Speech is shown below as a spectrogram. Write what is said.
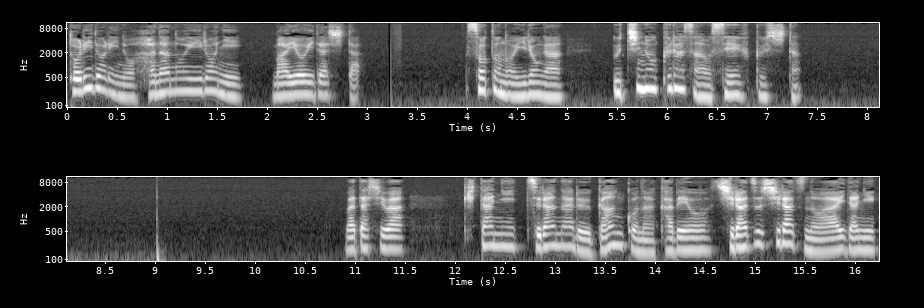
とりどりの花の色に迷い出した。外の色が内の暗さを征服した。私は北に連なる頑固な壁を知らず知らずの間に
